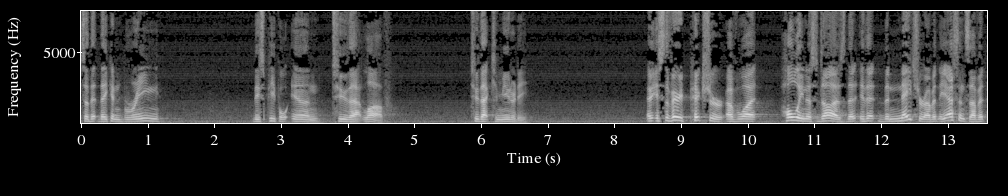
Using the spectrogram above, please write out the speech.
so that they can bring these people in to that love, to that community. It's the very picture of what holiness does, that, that the nature of it, the essence of it,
